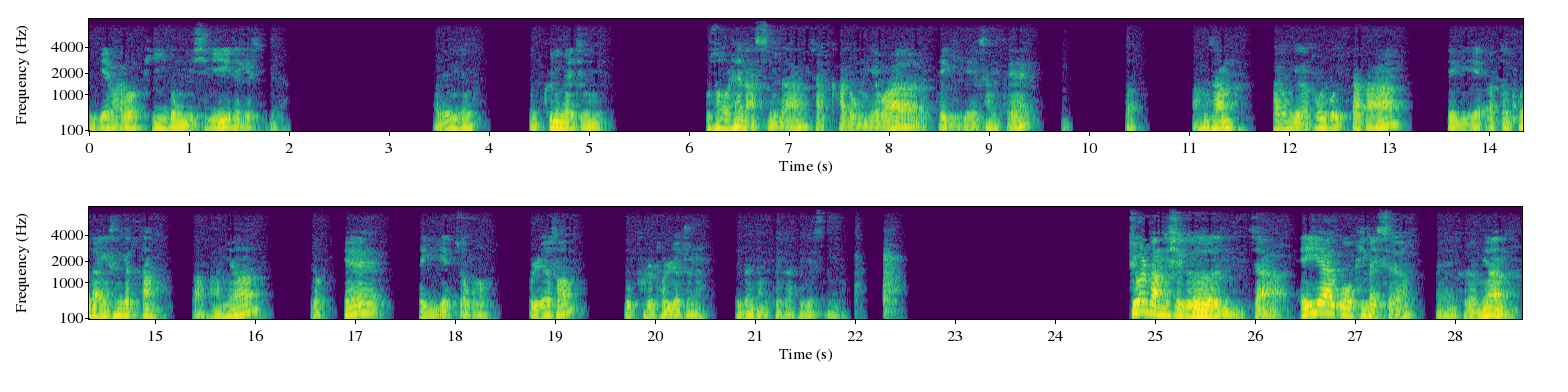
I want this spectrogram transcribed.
이게 바로 비동기식이 되겠습니다. 어, 여기 좀 그림에 지금 구성을 해 놨습니다. 자, 가동계와 대기계의 상태. 그래서 항상 가동계가 돌고 있다가 대기계 어떤 고장이 생겼다라고 하면 이렇게 대기계 쪽으로 돌려서 루프를 돌려주는 이런 형태가 되겠습니다. 듀얼 방식은 자 A하고 B가 있어요. 네, 그러면 자,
